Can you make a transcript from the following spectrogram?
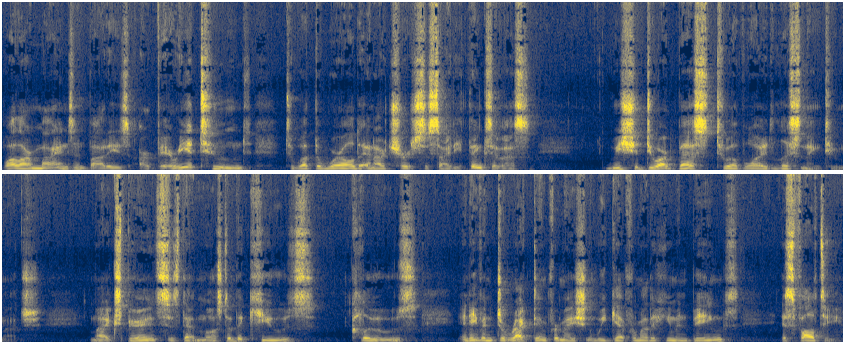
while our minds and bodies are very attuned to what the world and our church society thinks of us, we should do our best to avoid listening too much. My experience is that most of the cues, clues, and even direct information we get from other human beings is faulty,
